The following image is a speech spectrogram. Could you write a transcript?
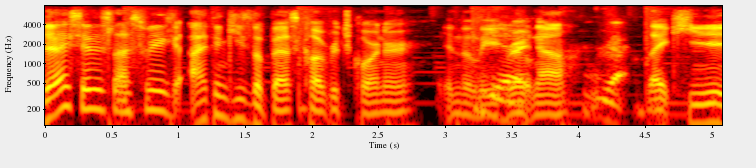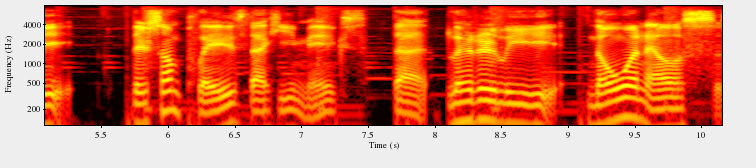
Did I say this last week? I think he's the best coverage corner in the league Yeah. right now. Yeah. Like he, there's some plays that he makes that literally no one else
